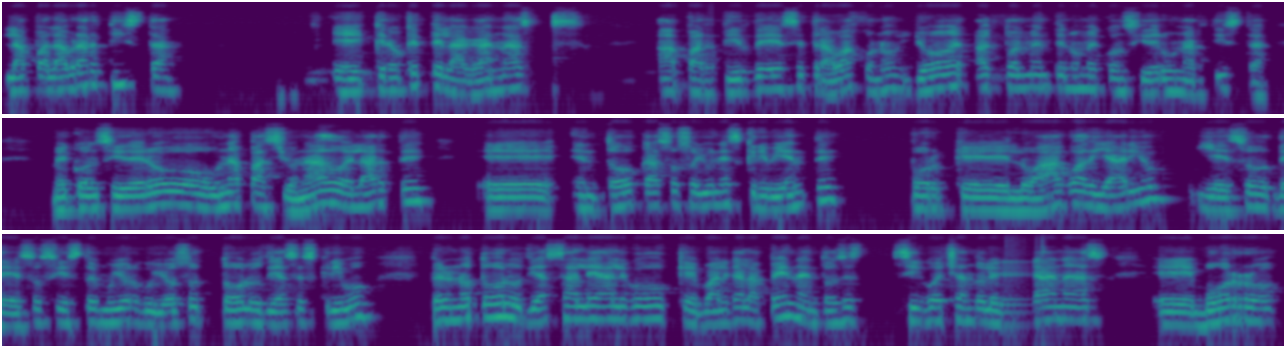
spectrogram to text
la palabra artista, eh, creo que te la ganas a partir de ese trabajo, ¿no? Yo actualmente no me considero un artista, me considero un apasionado del arte eh, en todo caso, soy un escribiente porque lo hago a diario y eso de eso sí estoy muy orgulloso. Todos los días escribo, pero no todos los días sale algo que valga la pena. Entonces sigo echándole ganas, eh, borro.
